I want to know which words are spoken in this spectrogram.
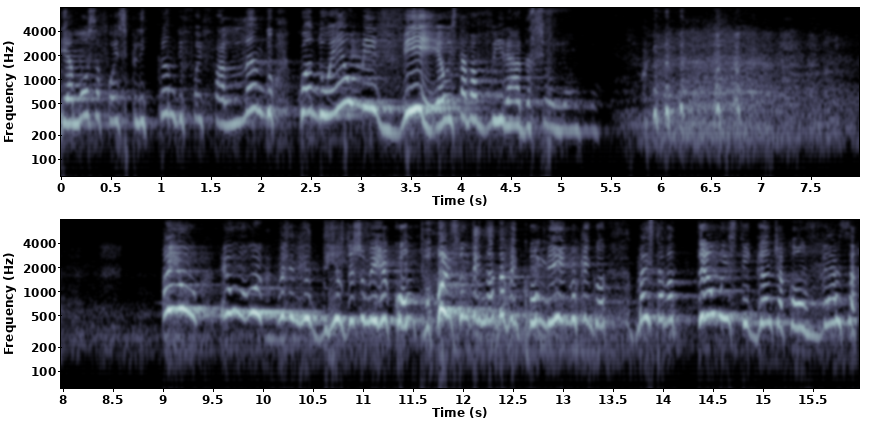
e a moça foi explicando e foi falando. Quando eu me vi, eu estava virada assim, olhando. Aí eu, eu, eu falei, meu Deus, deixa eu me recompor, isso não tem nada a ver comigo. Mas estava tão instigante a conversa,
